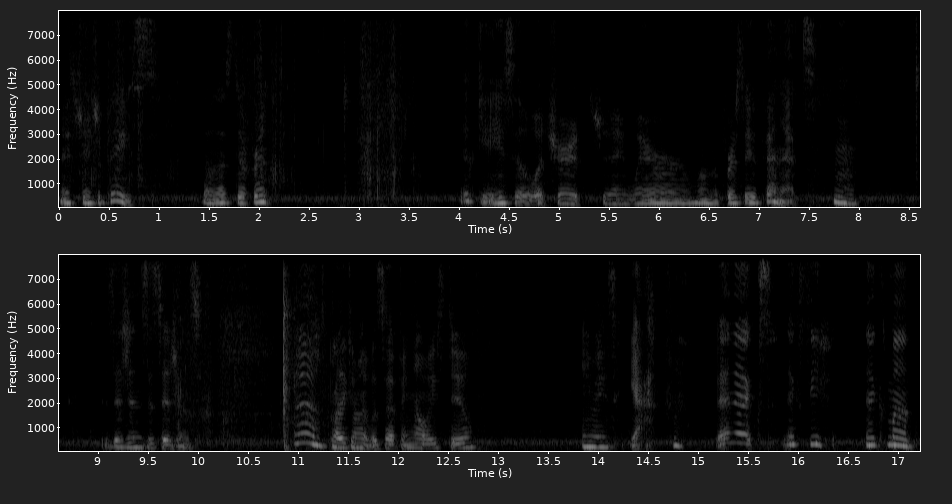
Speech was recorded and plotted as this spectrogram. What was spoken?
Nice change of pace. So that's different. Okay, so what shirt should I wear on the first day of FanX? Hmm. Decisions, decisions. Ah, probably come up with something I always do. Anyways, yeah. FanX next year, next month.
